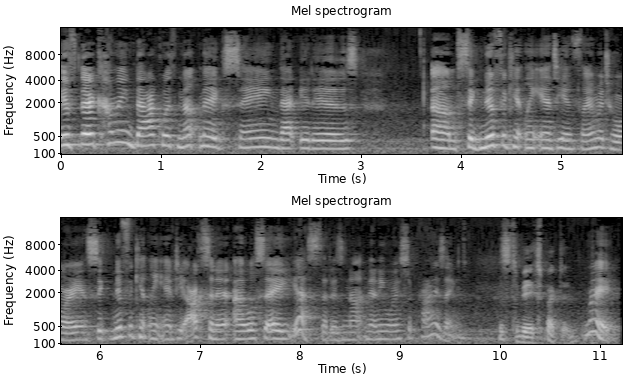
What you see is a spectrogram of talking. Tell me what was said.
if they're coming back with nutmeg saying that it is um, significantly anti inflammatory and significantly antioxidant, I will say, yes, that is not in any way surprising. It's to be expected. Right.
